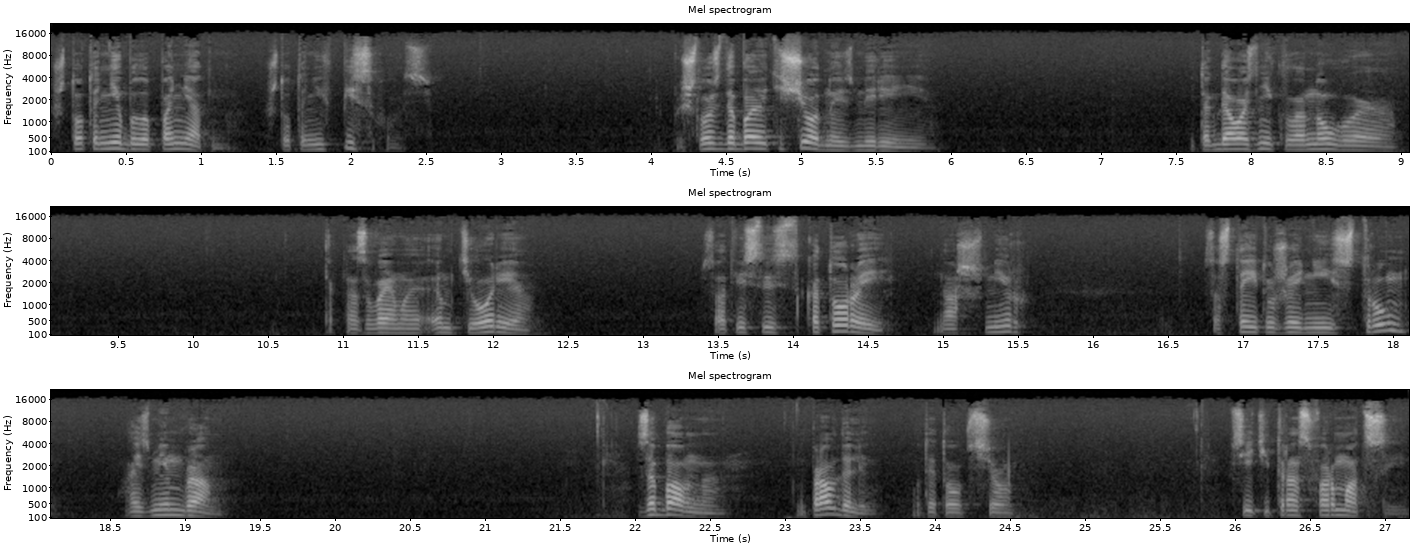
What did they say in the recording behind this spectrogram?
что-то не было понятно, что-то не вписывалось. Пришлось добавить еще одно измерение. И тогда возникла новая, так называемая М-теория, в соответствии с которой наш мир состоит уже не из струн, а из мембран. Забавно, не правда ли, вот это вот все, все эти трансформации.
